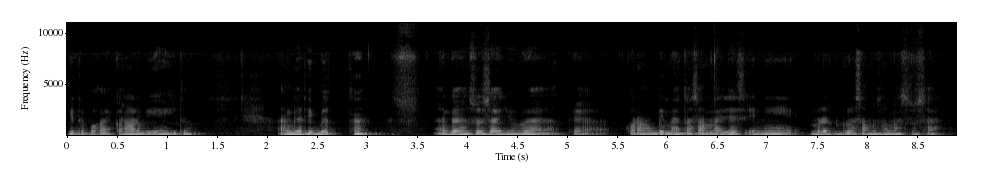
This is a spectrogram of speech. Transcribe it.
gitu pokoknya kurang lebih kayak gitu. Agak ribet agak susah juga. Ya kurang lebih metal sama jazz ini menurut gue sama-sama susah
